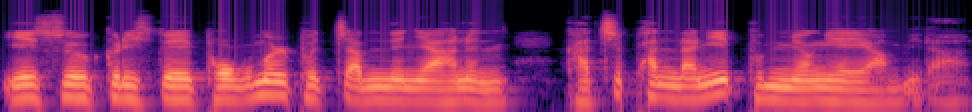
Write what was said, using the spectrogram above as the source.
예수 그리스도의 복음을 붙잡느냐 하는 가치 판단이 분명해야 합니다.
